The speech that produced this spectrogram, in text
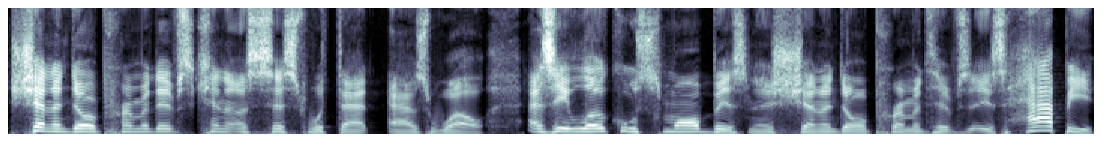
Shenandoah Primitives can assist with that as well. As a local small business, Shenandoah Primitives is happy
